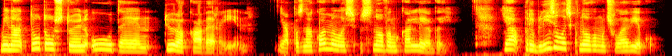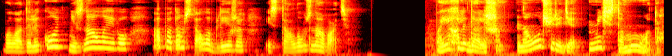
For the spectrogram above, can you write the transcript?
Minä tutustuin uuteen työkaveriin. Я познакомилась с новым коллегой. Я приблизилась к новому человеку. Была далеко, не знала его, а потом стала ближе и стала узнавать. Поехали дальше. На очереди миста мото.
